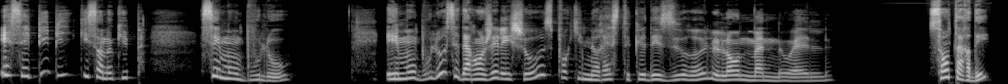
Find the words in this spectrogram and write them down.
Et c'est Bibi qui s'en occupe. C'est mon boulot. Et mon boulot, c'est d'arranger les choses pour qu'il ne reste que des heureux le lendemain de Noël. Sans tarder,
